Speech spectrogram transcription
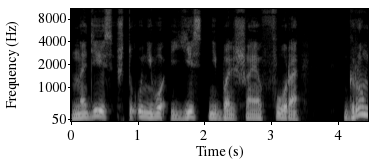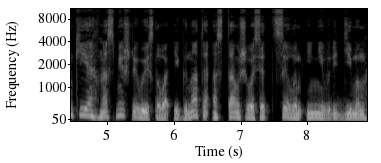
надеясь, что у него есть небольшая фора. Громкие, насмешливые слова Игната, оставшегося целым и невредимым,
